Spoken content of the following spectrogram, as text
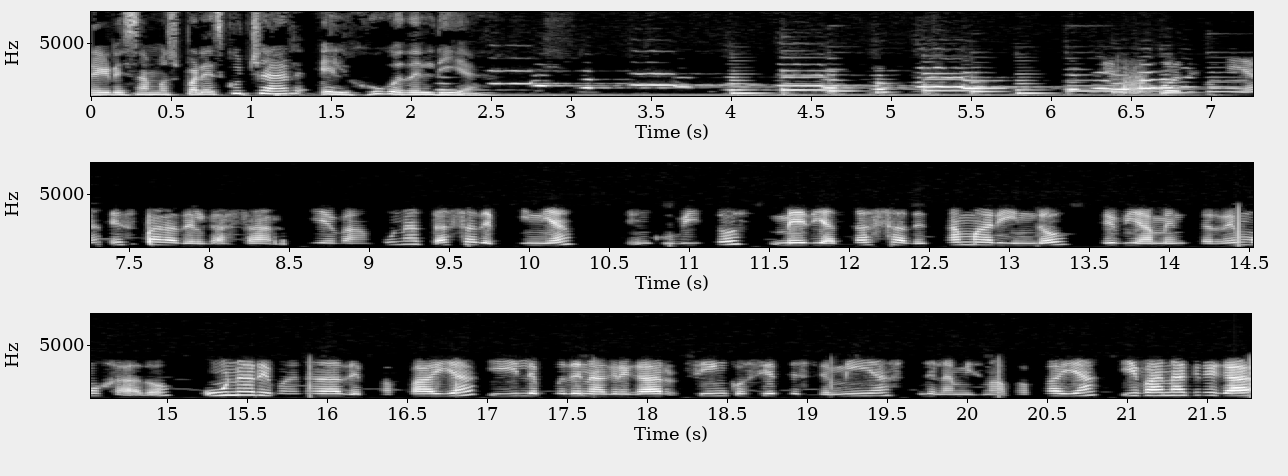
Regresamos para escuchar el jugo del día. El jugo del día es para adelgazar. Lleva una taza de piña en cubitos, media taza de tamarindo previamente remojado, una rebanada de papaya y le pueden agregar 5 o 7 semillas de la misma papaya y van a agregar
